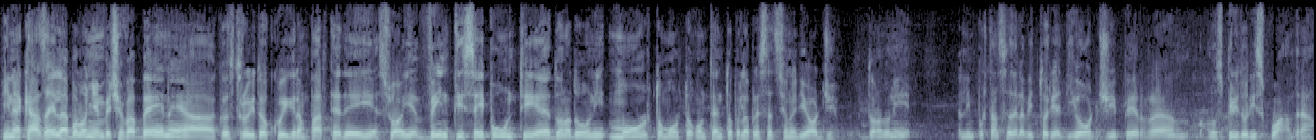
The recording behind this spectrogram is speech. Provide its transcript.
In casa il Bologna invece va bene, ha costruito qui gran parte dei suoi 26 punti e Donadoni molto molto contento per la prestazione di oggi. Donadoni, l'importanza della vittoria di oggi per ehm, lo spirito di squadra,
